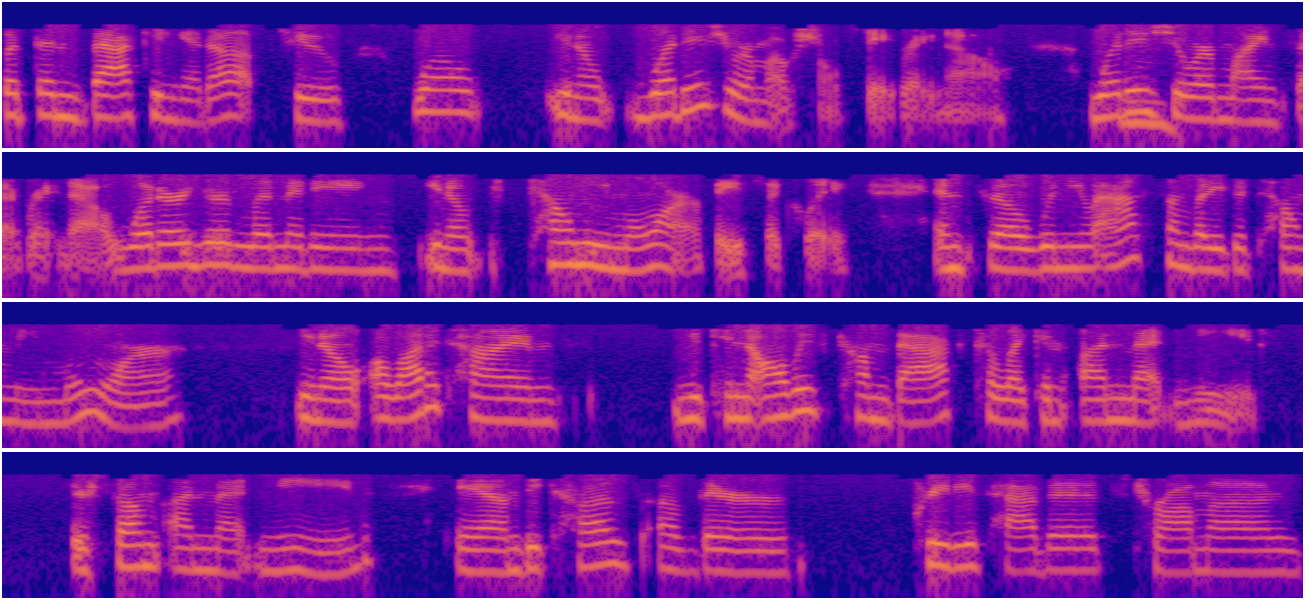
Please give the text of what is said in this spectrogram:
but then backing it up to, well, you know, what is your emotional state right now? What is Mm. your mindset right now? What are your limiting, you know, tell me more basically. And so when you ask somebody to tell me more, you know, a lot of times you can always come back to like an unmet need. There's some unmet need and because of their previous habits, traumas,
